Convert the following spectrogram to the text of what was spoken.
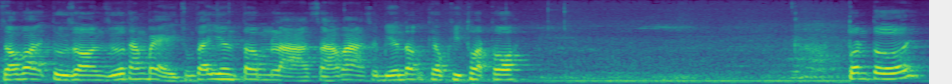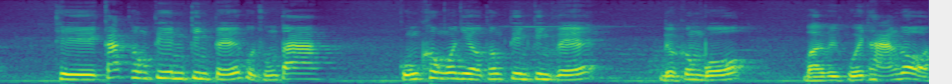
do vậy từ giờ giữa tháng 7 chúng ta yên tâm là giá vàng sẽ biến động theo kỹ thuật thôi tuần tới thì các thông tin kinh tế của chúng ta cũng không có nhiều thông tin kinh tế được công bố bởi vì cuối tháng rồi.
